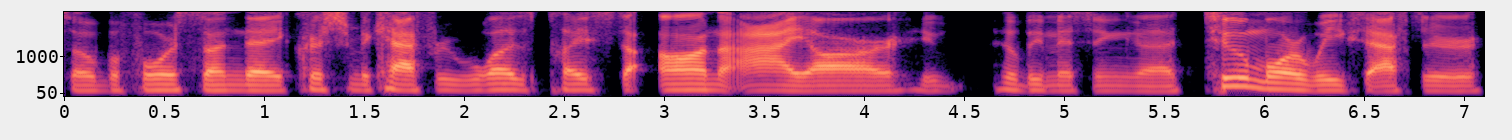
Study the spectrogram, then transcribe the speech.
So before Sunday, Christian McCaffrey was placed on IR. He, he'll be missing uh, two more weeks after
